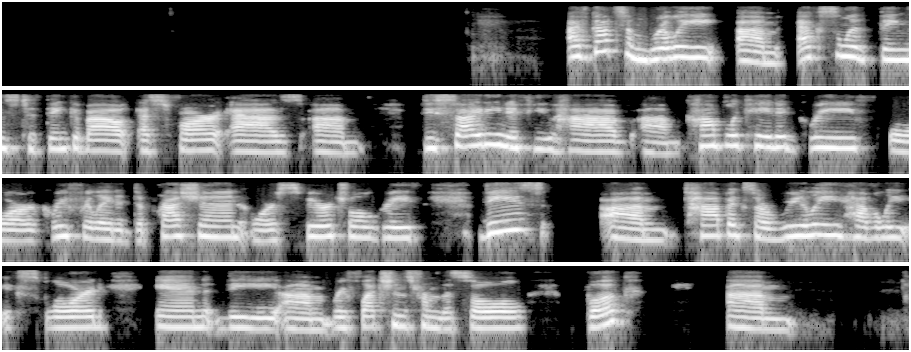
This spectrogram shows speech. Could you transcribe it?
I've got some really um, excellent things to think about as far as um, deciding if you have um, complicated grief or grief related depression or spiritual grief. These um, topics are really heavily explored in the um, Reflections from the Soul book. Um,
